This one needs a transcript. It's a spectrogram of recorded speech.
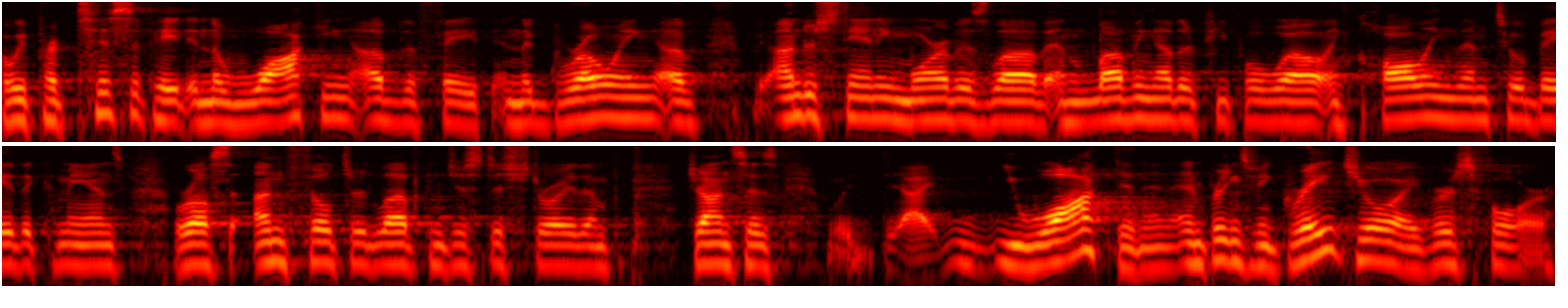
how we participate in the walking of the faith, in the growing of understanding more of his love and loving other people well and calling them to obey the commands, or else unfiltered love can just destroy them. John says, You walked in it and brings me great joy. Verse 4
